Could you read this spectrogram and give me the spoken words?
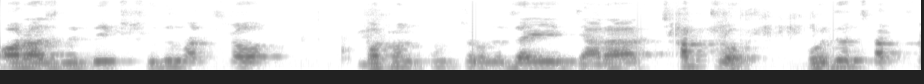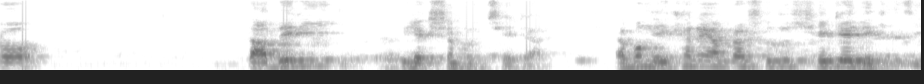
অরাজনৈতিক শুধুমাত্র গঠনতন্ত্র অনুযায়ী যারা ছাত্র বৈধ ছাত্র তাদেরই ইলেকশন হচ্ছে এটা। এবং এখানে আমরা শুধু সেটাই দেখেছি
